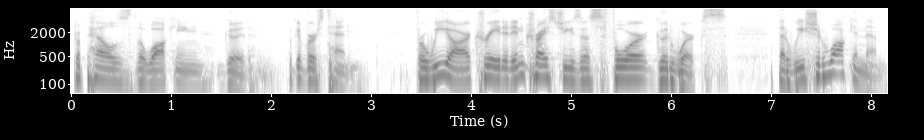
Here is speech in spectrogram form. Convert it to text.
propels the walking good. Look at verse 10. For we are created in Christ Jesus for good works, that we should walk in them.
